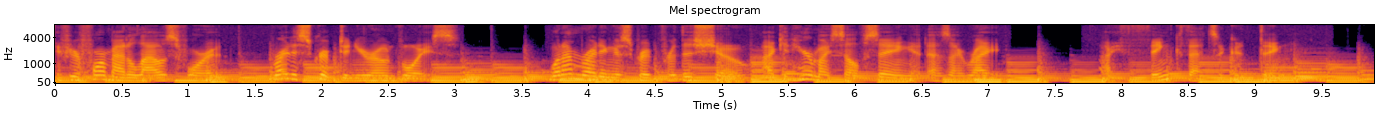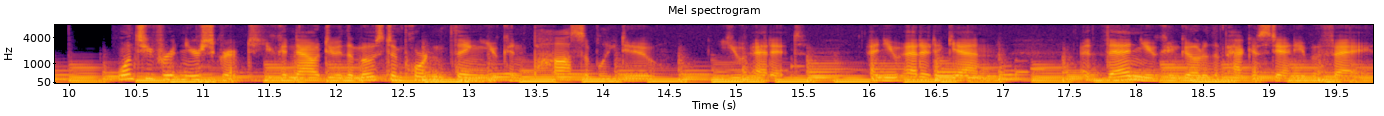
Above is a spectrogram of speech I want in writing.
if your format allows for it, write a script in your own voice. When I'm writing a script for this show, I can hear myself saying it as I write. I think that's a good thing. Once you've written your script, you can now do the most important thing you can possibly do you edit. And you edit again. And then you can go to the Pakistani buffet.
